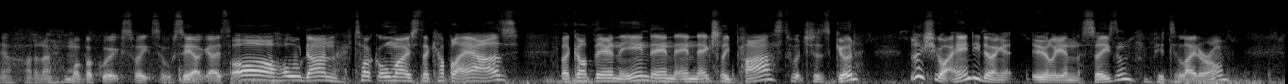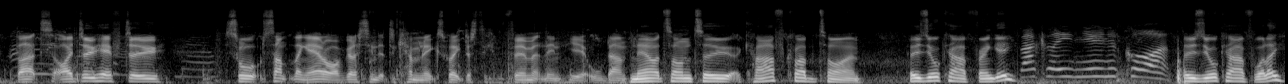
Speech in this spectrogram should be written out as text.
yeah, I don't know, my bookwork's sweet, so we'll see how it goes. Oh, all done. Took almost a couple of hours but got there in the end and, and actually passed, which is good. It was actually quite handy doing it early in the season compared to later on. But I do have to sort something out or I've got to send it to Kim next week just to confirm it and then yeah, all done. Now it's on to calf club time. Who's your calf, Frankie? Buckley Unicorn. Who's your calf, Willie?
